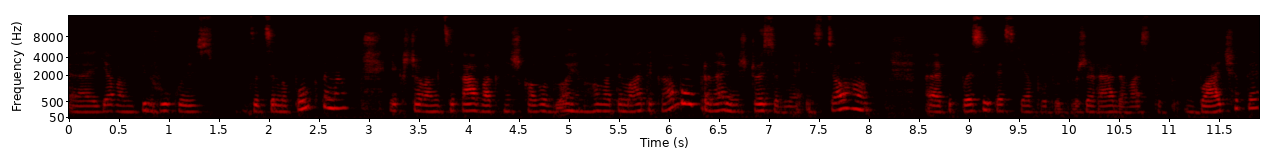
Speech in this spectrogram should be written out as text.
е, я вам відгукуюсь за цими пунктами, якщо вам цікава книжкова блогінгова тематика, або принаймні щось одне із цього. Е, Підписуйтесь, я буду дуже рада вас тут бачити.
